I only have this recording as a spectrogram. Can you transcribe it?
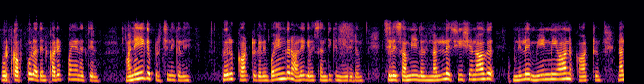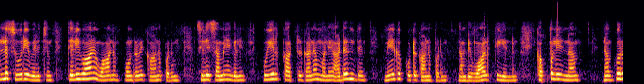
ஒரு கப்பல் அதன் கடற்பயணத்தில் அநேக பிரச்சனைகளை பெருக்காற்றுகளை பயங்கர அலைகளை சந்திக்க நேரிடும். சில சமயங்கள் நல்ல சீசனாக நிலை மேன்மையான காற்று நல்ல சூரிய வெளிச்சம் தெளிவான வானம் போன்றவை காணப்படும். சில சமயங்களில் புயல் காற்று கனமழை அடர்ந்து மேகக்கூட்டம் காணப்படும். நம்முடைய வாழ்க்கை என்னும் கப்பலில் நாம் நகுர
